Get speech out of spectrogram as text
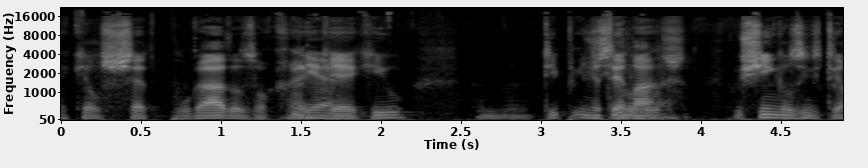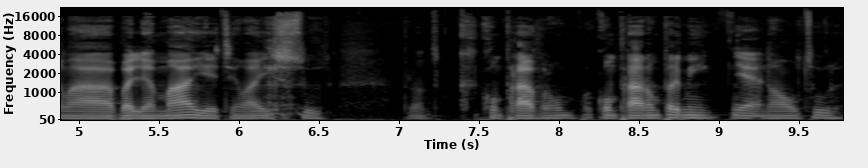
aqueles 7 polegadas ou que Yeah. que é aquilo, tipo, ainda Os tem lá singles. os singles, ainda tem lá a abelha maia, tem lá isso tudo. Pronto, que compravam, compraram para mim Yeah. na altura.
